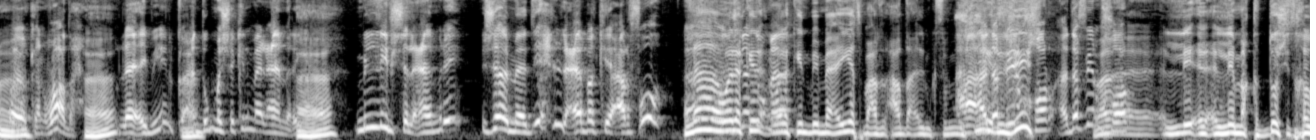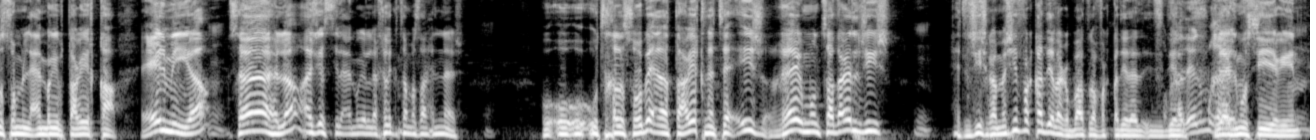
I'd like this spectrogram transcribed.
آه. كان واضح آه. لاعبين كان عندهم مشاكل مع العامري آه. ملي مشى العامري جا مديح اللعابة كيعرفوه. لا آه، ولكن. ولكن بمعية بعض الأعضاء المكتب آه، هذا المسؤولين فيه للجيش الخور هذا فيه الخور آه، اللي اللي ما قدوش يتخلصوا من العمري بطريقة علمية سهلة. أجي السي العمري الله يخليك انت ما صالحناش وتخلصوا به على طريق نتائج غير منتظرة للجيش. حيت الجيش راه ماشي فرقه ديال الرباط ولا فرقه ديال ديال المسيرين.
